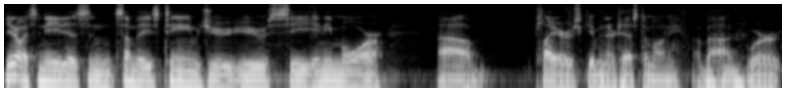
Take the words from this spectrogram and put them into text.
you know what's neat is in some of these teams you you see any more uh, players giving their testimony about Mm-hmm. where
